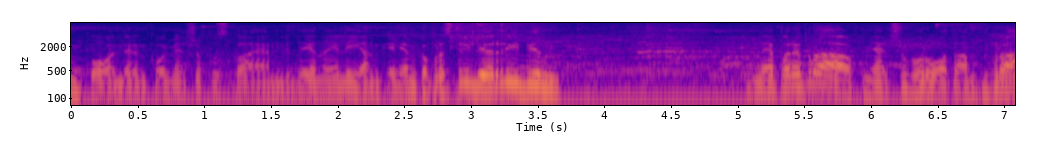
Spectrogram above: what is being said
Міренкова. Міренков м'яч опускає. Віддає на Ілієнка. Ілієнко прострілює Рибін. Не переправ м'яч у ворота. Бра.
